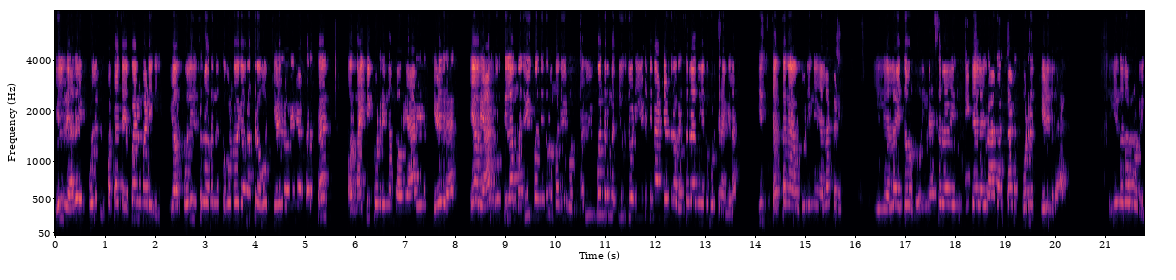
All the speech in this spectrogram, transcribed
ಇಲ್ರಿ ಅದೇ ಪೊಲೀಸರು ಪಟ್ಟಾಟ ಎಫ್ ಐ ಆರ್ ಮಾಡೀನಿ ಈಗ ಅವ್ರ ಪೊಲೀಸರು ಅದನ್ನ ತಗೊಂಡೋಗಿ ಅವ್ರ ಹತ್ರ ಹೋಗಿ ಕೇಳಿದ್ರೆ ಅವ್ರ ಏನ್ ಹೇಳ್ತಾರಂತ ಅವ್ರ ಮಾಹಿತಿ ಕೊಡ್ರಿ ನಮ್ಗೆ ಅವ್ರು ಯಾರು ಏನಂತ ಕೇಳಿದ್ರೆ ಏ ಅವ್ರು ಯಾರು ಗೊತ್ತಿಲ್ಲ ಮದ್ವಿಗ್ ಬಂದಿದ್ರು ಮದ್ವಿಗ್ ಹೋದ್ರು ಮದ್ವಿಗ್ ಬಂದ್ರೆ ಮತ್ತೆ ಇವ್ರ ಜೋಡಿ ಇಟ್ಟು ದಿನ ಅಂತ ಹೇಳಿದ್ರೆ ಅವ್ರ ಹೆಸರು ಅದು ಏನು ಗೊತ್ತಿರಂಗಿಲ್ಲ ಇಷ್ಟು ತರ್ತಾನೆ ಅವ್ರ ಜೋಡಿನೇ ಎಲ್ಲಾ ಕಡೆ ಇಲ್ಲಿ ಎಲ್ಲ ಇದ್ದವ್ರದ್ದು ಇವ್ರ ಹೆಸರು ಇವ್ರ ಡೀಟೇಲ್ ಇವ್ರ ಆಧಾರ್ ಕಾರ್ಡ್ ಕೊಡ್ರಿ ಅಂತ ಕೇಳಿದ್ರೆ ಇಲ್ಲಿಂದ ಅದಾರ ನೋಡ್ರಿ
